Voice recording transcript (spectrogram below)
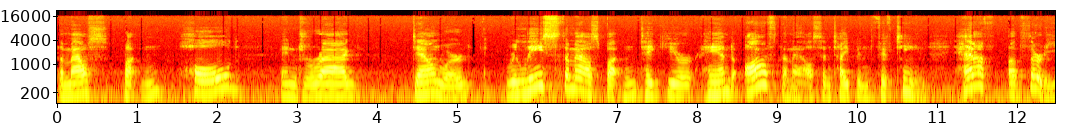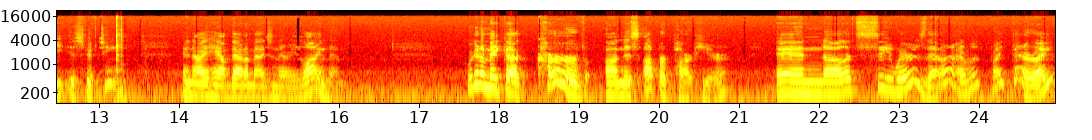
the mouse button, hold, and drag downward. Release the mouse button, take your hand off the mouse and type in 15. Half of 30 is 15 and I have that imaginary line then. We're going to make a curve on this upper part here. And uh, let's see, where is that? All right, right there, right?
